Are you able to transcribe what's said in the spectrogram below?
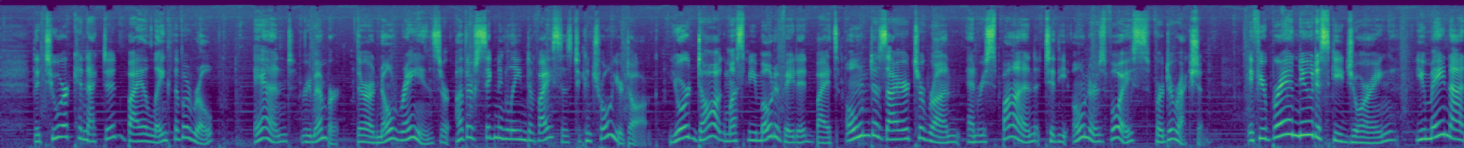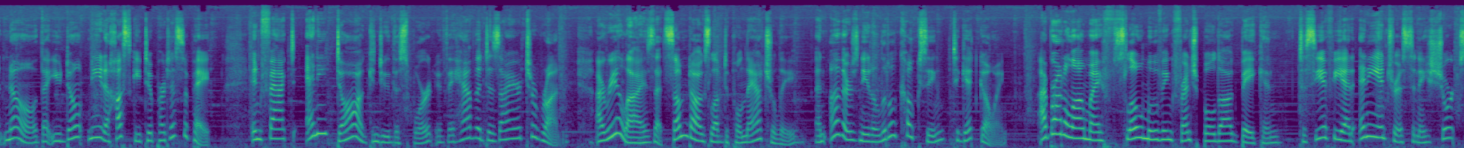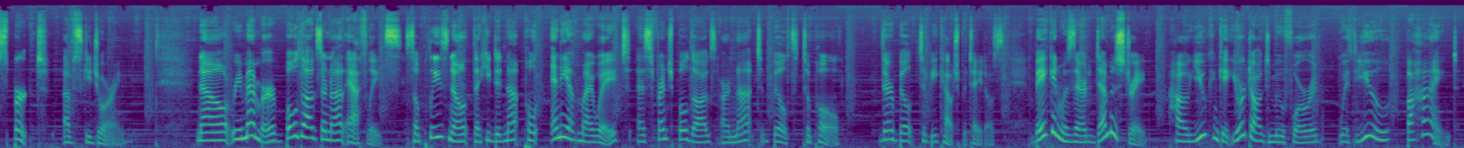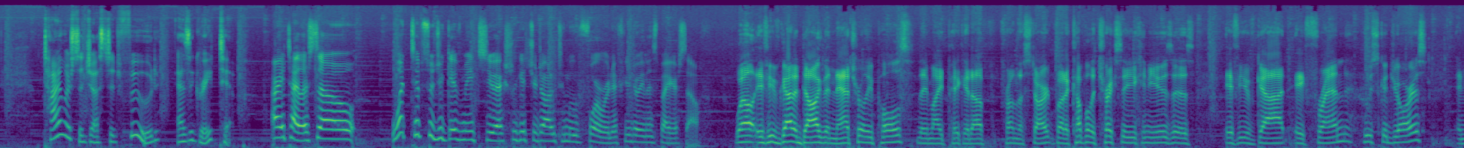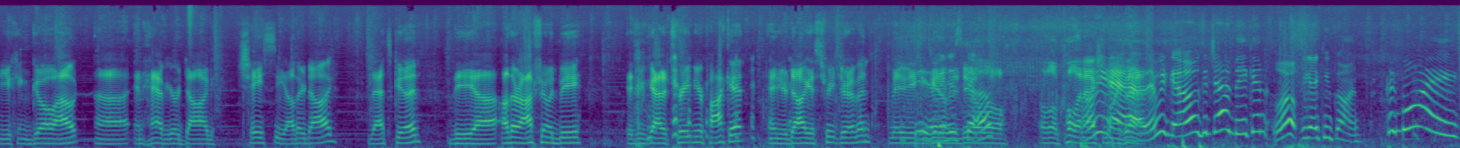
The two are connected by a length of a rope, and remember, there are no reins or other signaling devices to control your dog. Your dog must be motivated by its own desire to run and respond to the owner's voice for direction. If you're brand new to ski joring, you may not know that you don't need a husky to participate. In fact, any dog can do the sport if they have the desire to run. I realize that some dogs love to pull naturally, and others need a little coaxing to get going. I brought along my slow moving French Bulldog Bacon to see if he had any interest in a short spurt of ski joring. Now, remember, bulldogs are not athletes, so please note that he did not pull any of my weight, as French bulldogs are not built to pull. They're built to be couch potatoes. Bacon was there to demonstrate how you can get your dog to move forward with you behind. Tyler suggested food as a great tip. All right, Tyler, so what tips would you give me to actually get your dog to move forward if you're doing this by yourself? Well, if you've got a dog that naturally pulls, they might pick it up from the start. But a couple of tricks that you can use is if you've got a friend who skijores and you can go out uh, and have your dog chase the other dog, that's good. The uh, other option would be if you've got a treat in your pocket and your dog is treat driven, maybe you can get him to do go. a little, a little pulling Oh action yeah, like that. there we go. Good job, Bacon. Whoa, you gotta keep going. Good boy.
